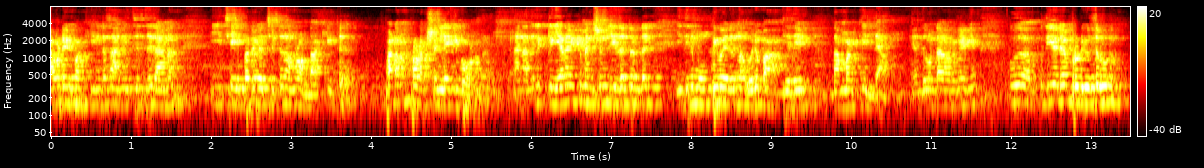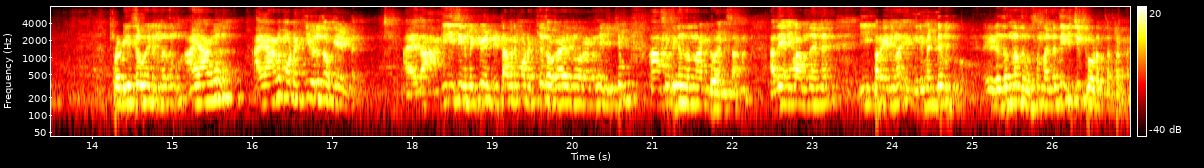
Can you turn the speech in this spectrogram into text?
അവിടെ ഒരു വക്കീലിന്റെ സാന്നിധ്യത്തിലാണ് ഈ ചേംബറിൽ വെച്ചിട്ട് നമ്മൾ ഉണ്ടാക്കിയിട്ട് പടം പ്രൊഡക്ഷനിലേക്ക് പോകുന്നത് ഞാൻ അതിൽ ക്ലിയർ ആയിട്ട് മെൻഷൻ ചെയ്തിട്ടുണ്ട് ഇതിന് മുമ്പിൽ വരുന്ന ഒരു ബാധ്യതയും നമ്മൾക്കില്ല. എന്തുകൊണ്ടാണ് പറഞ്ഞു പുതിയൊരു പ്രൊഡ്യൂസർ പ്രൊഡ്യൂസർ വരുന്നതും അയാൾ അയാൾ മുടക്കിയ ഒരു തുകയുണ്ട്. അതായത് ആകെ ഈ സിനിമയ്ക്ക് വേണ്ടിയിട്ട് അവർ മുടക്കിയ തുക എന്ന് പറയുന്നത് എനിക്കും ആസിഫിനും നിന്ന് അഡ്വാൻസ് ആണ്. അത് ഞങ്ങൾ അന്ന് തന്നെ ഈ പറയുന്ന എഗ്രിമെന്റ് എഴുതുന്ന ദിവസം തന്നെ തിരിച്ചിട്ട് കൊടുത്തിട്ടുണ്ട്.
